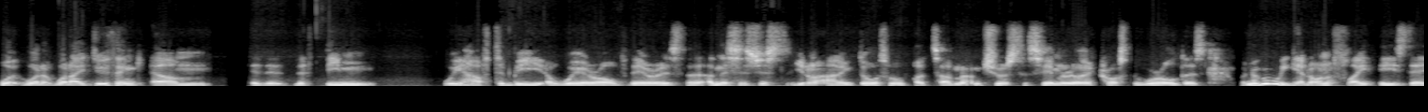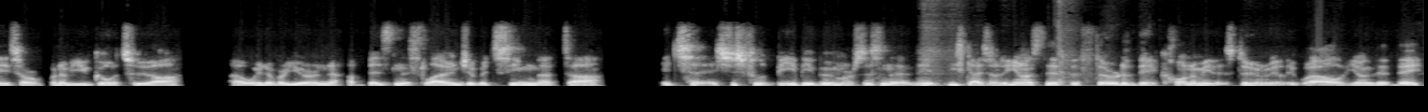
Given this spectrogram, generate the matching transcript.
What what what I I do think um, the, the theme we have to be aware of there is that, and this is just you know anecdotal, but um, I'm sure it's the same really across the world. Is whenever we get on a flight these days, or whenever you go to a, uh, whenever you're in a business lounge, it would seem that uh, it's uh, it's just full of baby boomers, isn't it? These guys are, you know, it's the, the third of the economy that's doing really well. You know, they they,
